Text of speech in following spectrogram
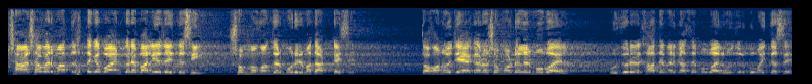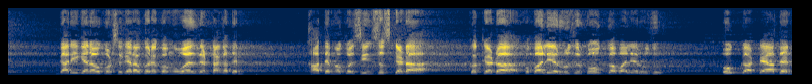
শাহ সাহেবের মাদ্রাসা থেকে বয়ান করে বালিয়া যাইতেছি, সৌম্যগঞ্জের মুড়ির মাথা আটকাইছে। তখন ওই যে এগারোশো মডেলের মোবাইল, হুজুরের খাদেমের কাছে মোবাইল, হুজুর ঘুমাইতেছে। গাড়ি গেরাও করছে গেরাও করে কয়, মোবাইল দেন, টাকা দেন। খাদেমে কয় সিনসুস কেডা? ক কেডা? কো বালিয়ার হুজুর। ক ওগ্গা বালিয়ার হুজুর। ওগ্গা, টেহা দেন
